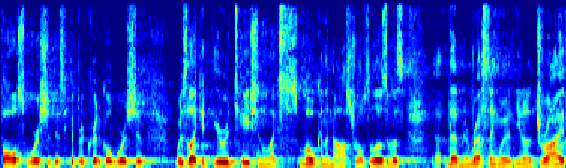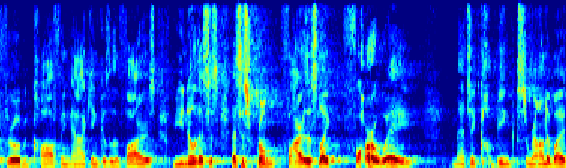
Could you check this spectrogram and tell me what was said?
false worship, this hypocritical worship, was like an irritation, like smoke in the nostrils. So those of us uh, that have been wrestling with, you know, dry throat and coughing, hacking because of the fires, you know that's just that's just from fire that's like far away. Imagine being surrounded by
